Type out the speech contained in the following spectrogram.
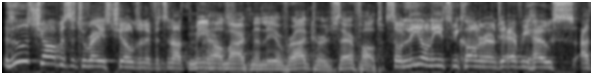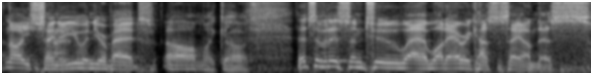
Whose job is it to raise children if it's not Micheál? Martin and Leo Varadkar, it's their fault. So Leo needs to be calling around to every house at night. Saying, are you in your bed? Oh my god! Let's have a listen to uh, what Eric has to say on this.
